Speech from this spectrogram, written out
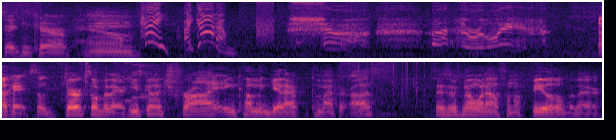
taking care of him. Hey, I got him. Phew, that's a relief. Okay, so Dirk's over there. He's gonna try and come and get af- come after us, since there's no one else on the field over there.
